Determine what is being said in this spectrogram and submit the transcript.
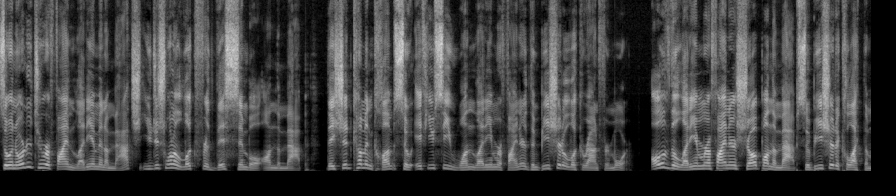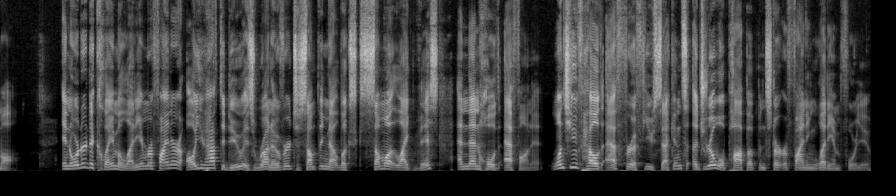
So in order to refine Ledium in a match, you just want to look for this symbol on the map. They should come in clumps, so if you see one Ledium refiner, then be sure to look around for more. All of the Ledium refiners show up on the map, so be sure to collect them all. In order to claim a Ledium refiner, all you have to do is run over to something that looks somewhat like this and then hold F on it. Once you've held F for a few seconds, a drill will pop up and start refining Ledium for you.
